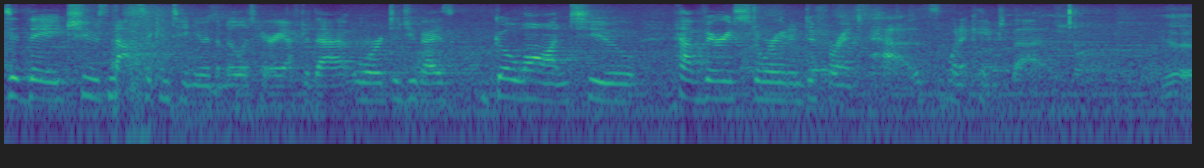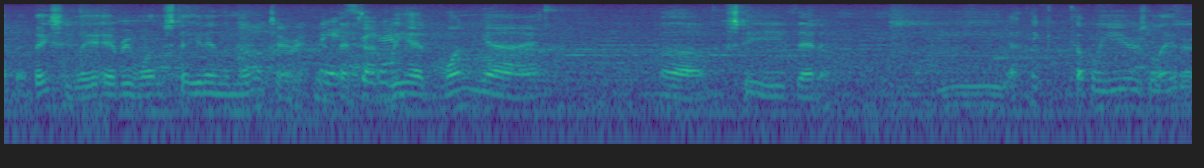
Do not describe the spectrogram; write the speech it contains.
Did they choose not to continue in the military after that, or did you guys go on to have very storied and different paths when it came to that? Yeah, but basically everyone stayed in the military at that time. We had one guy, uh, Steve, that I think a couple of years later,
